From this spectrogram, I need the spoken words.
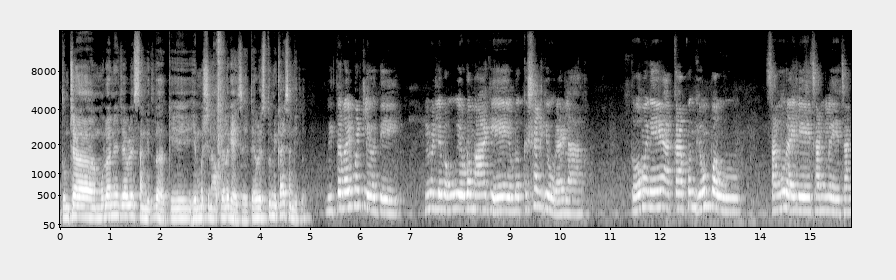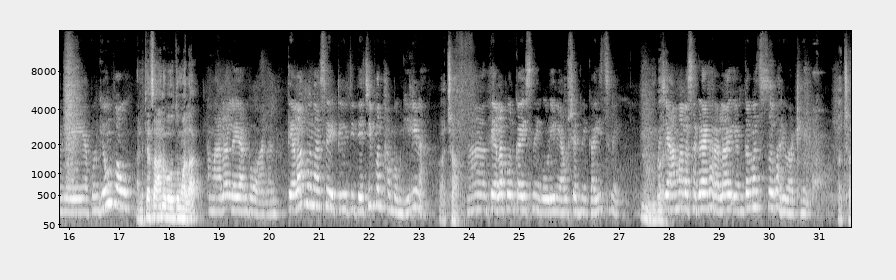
तुमच्या मुलाने ज्यावेळेस सांगितलं की हे मशीन आपल्याला घ्यायचं आहे त्यावेळेस तुम्ही काय सांगितलं? मी तर नाही म्हटले होते. मी म्हटले भाऊ एवढं महाग आहे एवढं कशाला घेऊ राहिला? तो म्हणे अक्का आपण घेऊन पाहू. सांगू राहिले चांगलं आहे चांगलं आहे आपण घेऊन पाहू. आणि त्याचा अनुभव तुम्हाला? मला लय अनुभव आला. त्याला पण असे होती त्याची पण थांबून गेली ना. अच्छा. हा त्याला पण काहीच नाही गोळी नाही औषध नाही काहीच नाही. म्हणजे आम्हाला सगळ्या घराला एकदमच भारी वाटले. अच्छा.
